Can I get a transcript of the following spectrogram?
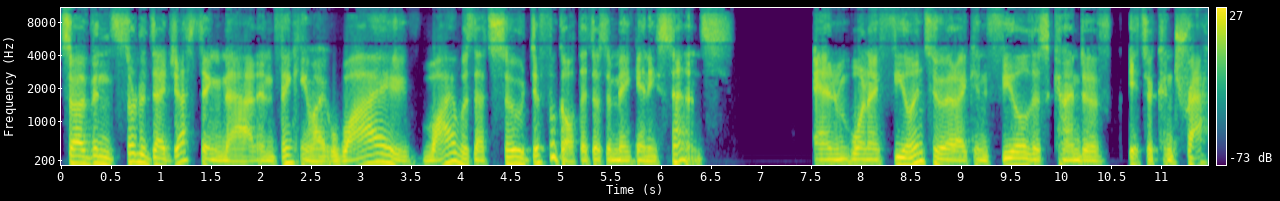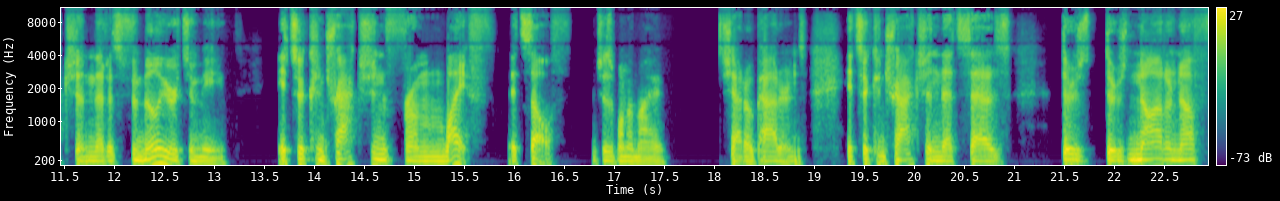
So I've been sort of digesting that and thinking like, why, why was that so difficult? That doesn't make any sense. And when I feel into it, I can feel this kind of, it's a contraction that is familiar to me. It's a contraction from life itself, which is one of my shadow patterns. It's a contraction that says, there's, there's not enough,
